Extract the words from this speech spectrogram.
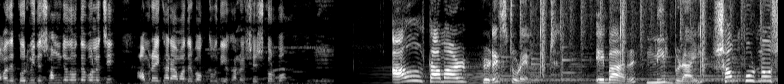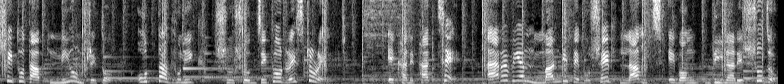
আমাদের কর্মীদের সংযত হতে বলেছি। আমরা এখানে আমাদের বক্তব্য দিয়ে এখানে শেষ করব। আল তামার রেস্টুরেন্ট। এবার নিবড়াই সম্পূর্ণ শীততাপ নিয়ন্ত্রিত, অত্যাধুনিক, সুসজ্জিত রেস্টুরেন্ট। এখানে থাকছে অ্যারাবিয়ান মান্ডিতে বসে লাঞ্চ এবং ডিনারের সুযোগ।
